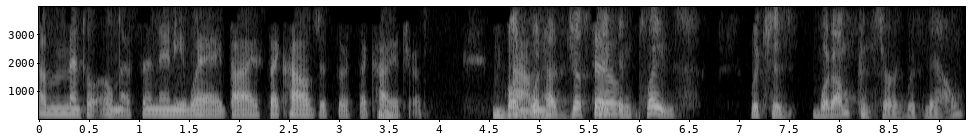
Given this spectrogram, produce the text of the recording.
a mental illness in any way by psychologists or psychiatrists. But Um, what has just so- taken place, which is what I'm concerned with now,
